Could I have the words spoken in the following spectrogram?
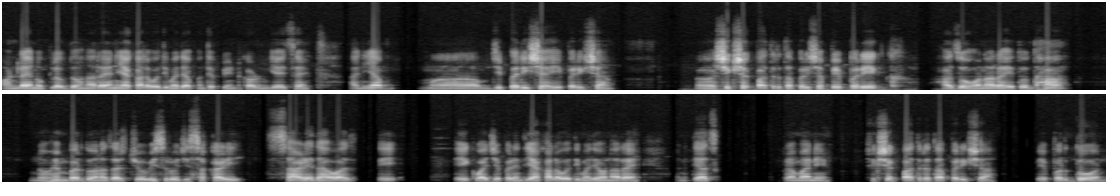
ऑनलाईन उपलब्ध होणार आहे आणि या कालावधीमध्ये आपण ते प्रिंट काढून घ्यायचं आहे. आणि या जी परीक्षा आहे ही परीक्षा शिक्षक पात्रता परीक्षा पेपर एक हा जो होणार आहे तो दहा नोव्हेंबर दोन हजार चोवीस रोजी सकाळी साडे दहा वाजते एक वाजेपर्यंत या कालावधीमध्ये होणार आहे. आणि त्याचप्रमाणे शिक्षक पात्रता परीक्षा पेपर दोन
